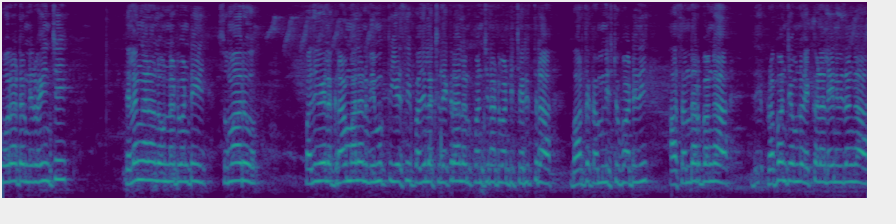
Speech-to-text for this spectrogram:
పోరాటం నిర్వహించి తెలంగాణలో ఉన్నటువంటి సుమారు పదివేల గ్రామాలను విముక్తి చేసి పది లక్షల ఎకరాలను పంచినటువంటి చరిత్ర భారత కమ్యూనిస్టు పార్టీది. ఆ సందర్భంగా ప్రపంచంలో ఎక్కడ లేని విధంగా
